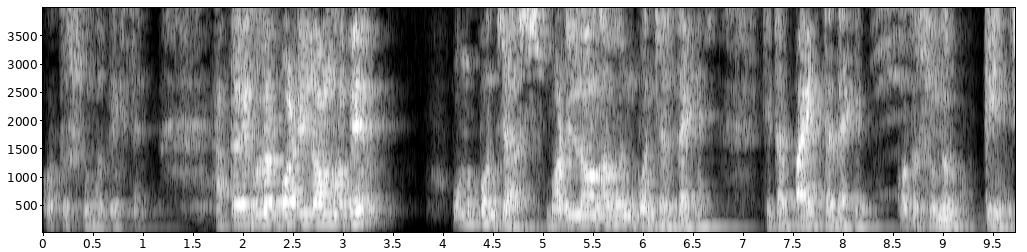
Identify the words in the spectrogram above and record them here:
কত সুন্দর দেখছেন। আপনার এগুলোর বডি লং হবে উনপঞ্চাশ। বডি লং হবে উনপঞ্চাশ, দেখেন। এটা পাইপটা দেখেন, কত সুন্দর প্রিন্ট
